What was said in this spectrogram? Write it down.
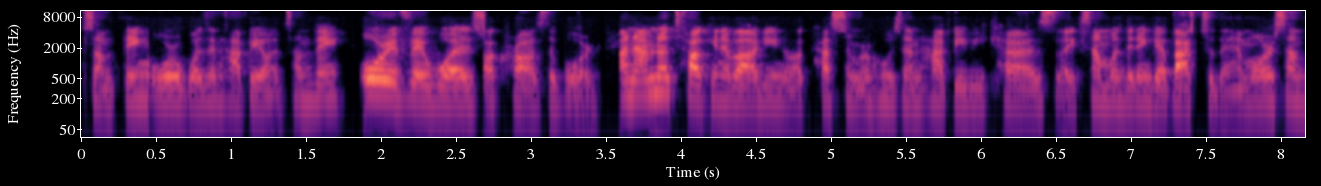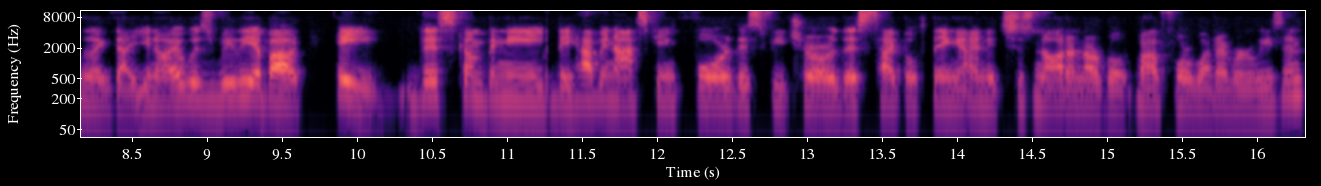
something or wasn't happy about something, or if it was across the board. And I'm not talking about, you know, a customer who's unhappy because like someone didn't get back to them or something like that. You know, it was really about about hey this company they have been asking for this feature or this type of thing and it's just not on our roadmap for whatever reason.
